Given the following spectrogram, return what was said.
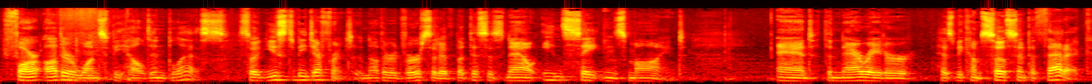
Far other once beheld in bliss. So it used to be different, another adversative, but this is now in Satan's mind. And the narrator has become so sympathetic,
